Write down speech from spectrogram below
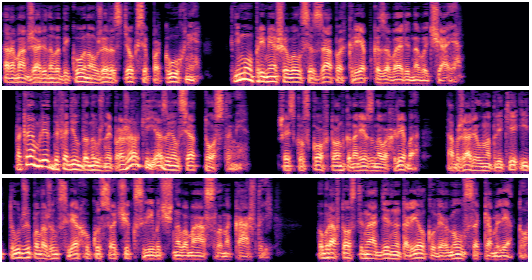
Аромат жареного бекона уже растекся по кухне. К нему примешивался запах крепко заваренного чая. Пока омлет доходил до нужной прожарки, я занялся тостами. Шесть кусков тонко нарезанного хлеба обжарил на плите и тут же положил сверху кусочек сливочного масла на каждый — Убрав тосты на отдельную тарелку, вернулся к омлету.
